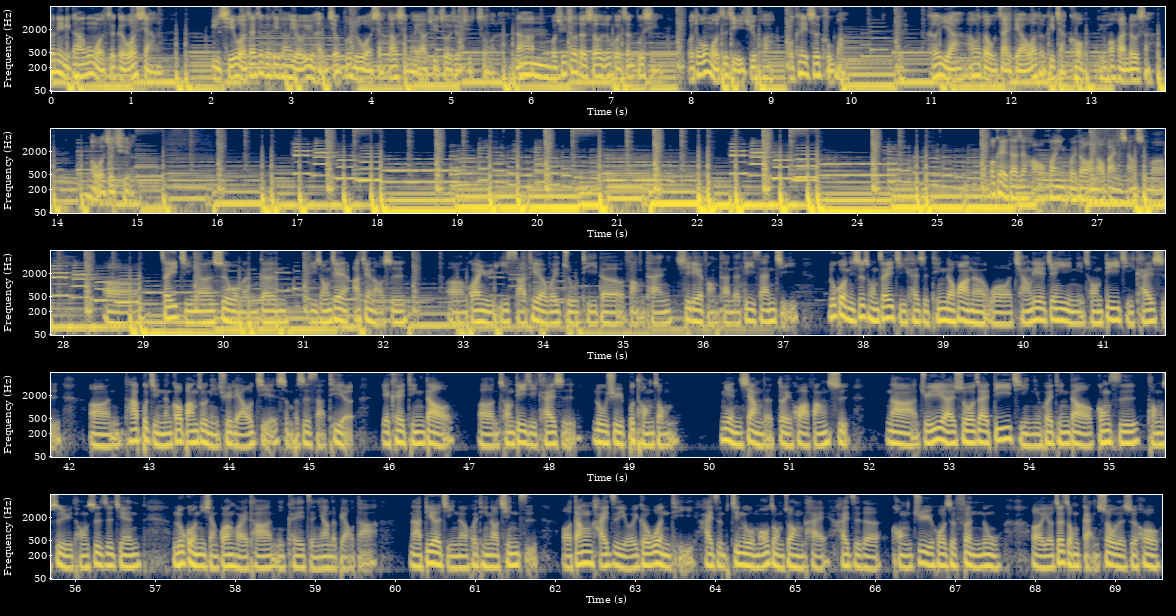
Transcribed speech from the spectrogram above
昆凌，你刚刚问我这个，我想，与其我在这个地方犹豫很久，不如我想到什么要去做就去做了。那我去做的时候，如果真不行，我都问我自己一句话：我可以吃苦吗？对，可以啊。啊，我都摘掉，我都可以假扣，我还多少？那我就去了。OK，大家好，欢迎回到老板想什么。呃，这一集呢是我们跟李重建阿健老师，呃，关于以萨提尔为主题的访谈系列访谈的第三集。如果你是从这一集开始听的话呢，我强烈建议你从第一集开始。嗯，它不仅能够帮助你去了解什么是萨提尔，也可以听到呃，从第一集开始陆续不同种面向的对话方式。那举例来说，在第一集你会听到公司同事与同事之间，如果你想关怀他，你可以怎样的表达？那第二集呢，会听到亲子哦，当孩子有一个问题，孩子进入某种状态，孩子的恐惧或是愤怒，呃，有这种感受的时候，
